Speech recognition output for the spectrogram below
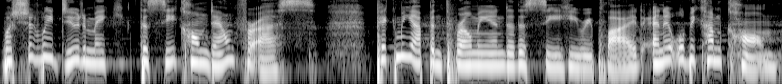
What should we do to make the sea calm down for us? Pick me up and throw me into the sea, he replied, and it will become calm.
